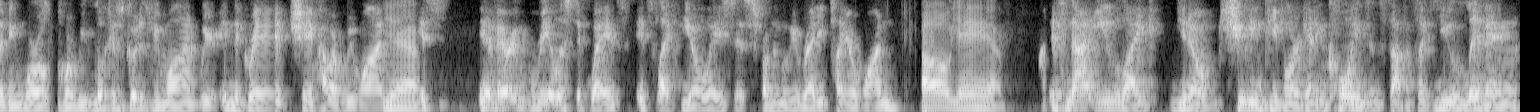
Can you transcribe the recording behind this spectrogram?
living world where we look as good as we want we're in the great shape however we want Yeah, it's in a very realistic way it's it's like the oasis from the movie ready player one Oh yeah, yeah, yeah. It's not you like you know shooting people or getting coins and stuff it's like you living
